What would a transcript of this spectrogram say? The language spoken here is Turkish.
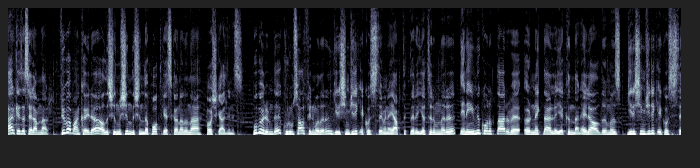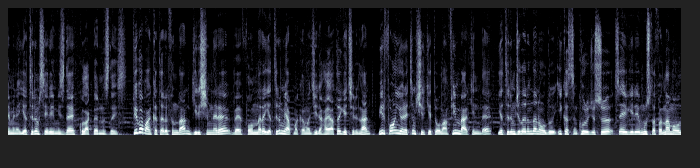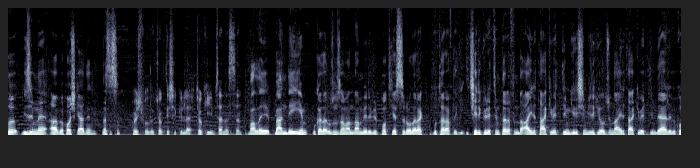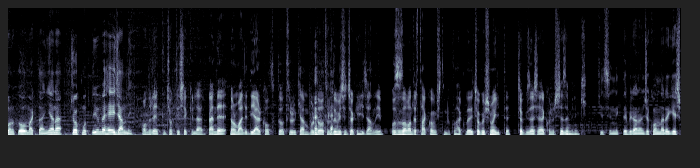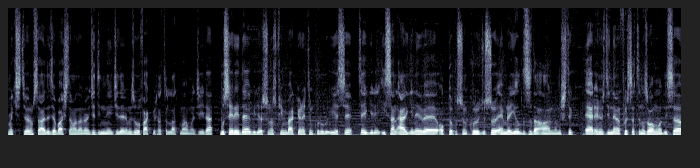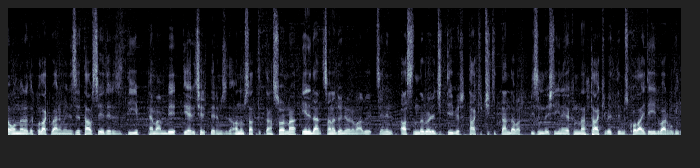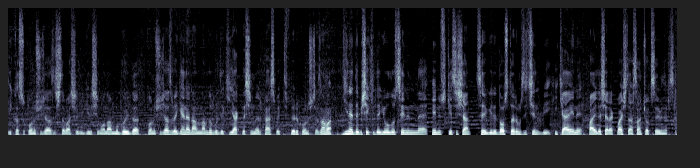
Herkese selamlar. FIBA Banka ile alışılmışın dışında podcast kanalına hoş geldiniz. Bu bölümde kurumsal firmaların girişimcilik ekosistemine yaptıkları yatırımları, deneyimli konuklar ve örneklerle yakından ele aldığımız girişimcilik ekosistemine yatırım serimizde kulaklarınızdayız. FIBA Banka tarafından girişimlere ve fonlara yatırım yapmak amacıyla hayata geçirilen bir fon yönetim şirketi olan Finberk'in de yatırımcılarından olduğu İKAS'ın kurucusu sevgili Mustafa Namoğlu bizimle. Abi hoş geldin. Nasılsın? Hoş bulduk. Çok teşekkürler. Çok iyiyim. Sen nasılsın? Vallahi ben de iyiyim. Bu kadar uzun zamandan beri bir podcaster olarak bu taraftaki içerik üretim tarafında ayrı takip ettiğim girişimcilik yolculuğunda ayrı takip ettiğim değerli bir konukla olmaktan yana çok mutluyum ve heyecanlıyım. Onur ettin. Çok teşekkürler. Ben de normalde diğer koltukta otururken burada oturduğum için çok heyecanlıyım. Uzun zamandır takmamıştım bu kulaklığı. Çok hoşuma gitti. Çok güzel şeyler konuşacağız eminim ki. Kesinlikle bir an önce konulara geçmek istiyorum. Sadece başlamadan önce dinleyicilerimize ufak bir hatırlatma amacıyla. Bu seride biliyorsunuz Finberk Yönetim Kurulu üyesi sevgili İhsan Ergin'i ve Octopus'un kurucusu Emre Yıldız'ı da ağırlamıştık. Eğer henüz dinleme fırsatınız olmadıysa onlara da kulak vermenizi tavsiye ederiz deyip hemen bir diğer içeriklerimizi de anımsattıktan sonra yeniden sana dönüyorum abi. Senin aslında böyle ciddi bir takipçi kitlen de var. Bizim de işte yine yakından takip ettiğimiz Kolay Değil var. Bugün İKAS'ı konuşacağız. İşte başka bir girişim olan Mugo'yu da konuşacağız ve genel anlamda buradaki yaklaşımları, perspektifleri konuşacağız ama yine de bir şekilde yolu seninle henüz kesişen sevgili dostlarımız için bir hikayeni paylaşarak başlarsan çok seviniriz.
